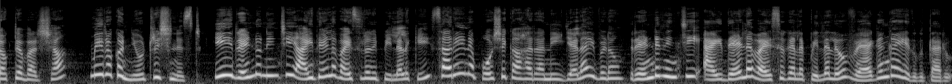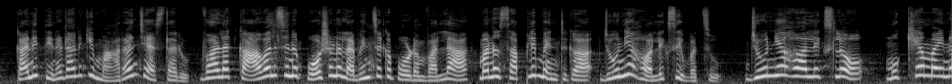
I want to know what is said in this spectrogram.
డాక్టర్ వర్ష మీరొక న్యూట్రిషనిస్ట్. ఈ రెండు నుంచి ఐదేళ్ళ వయసులోని పిల్లలకి సరైన పోషకాహారాన్ని ఎలా ఇవ్వడం? రెండు నుంచి ఐదేళ్ళ వయసు గల పిల్లలు వేగంగా ఎదుగుతారు కానీ తినడానికి మారాన్ చేస్తారు. వాళ్ళకి కావలసిన పోషణ లభించకపోవడం వల్ల మనం సప్లిమెంట్గా జూనియర్ హార్లిక్స్ ఇవ్వచ్చు. జూనియర్ హార్లిక్స్లో ముఖ్యమైన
